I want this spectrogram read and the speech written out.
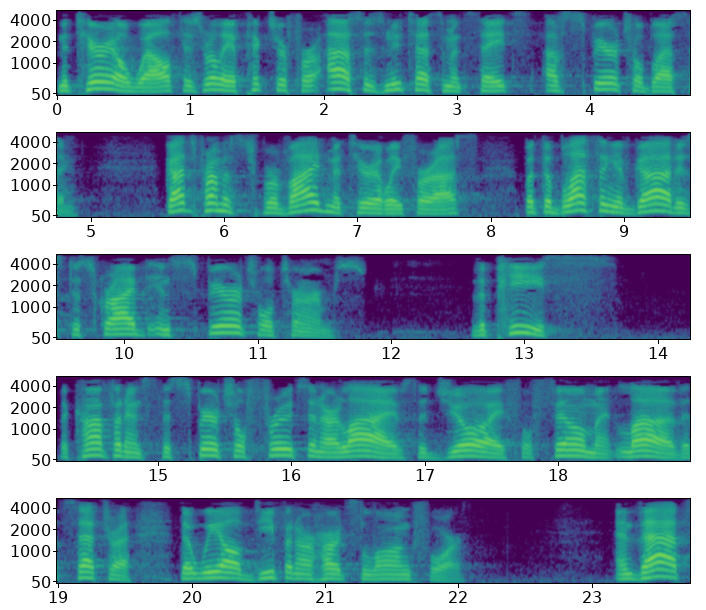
material wealth, is really a picture for us as New Testament saints of spiritual blessing. God's promised to provide materially for us, but the blessing of God is described in spiritual terms. The peace, the confidence, the spiritual fruits in our lives, the joy, fulfillment, love, etc., that we all deep in our hearts long for. And that's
